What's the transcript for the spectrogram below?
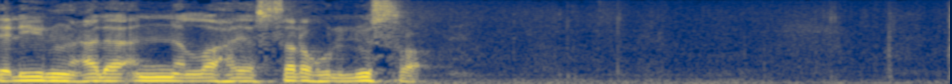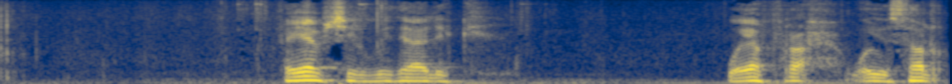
دليل على أن الله يسره لليسرى. فيبشر بذلك ويفرح ويسر.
